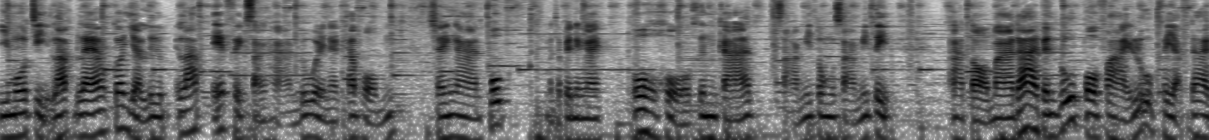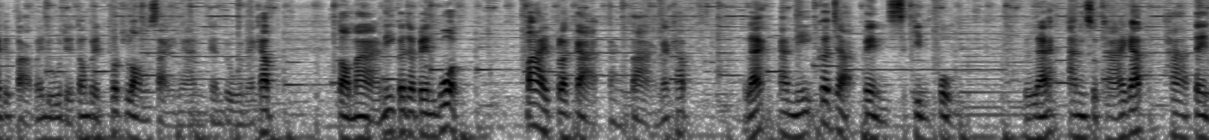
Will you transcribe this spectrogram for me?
อีโมจิรับแล้วก็อย่าลืมรับเอฟเฟกต์สังหารด้วยนะครับผมใช้งานปุ๊บ มันจะเป็นยังไง โอ้โห ขึ้นการ์ด3มิตรง3มิติอ่าต่อมาได้เป็นรูปโปรไฟล์ รูปขยับได้หรือเปล่าไม่รู้ เดี๋ยวต้องไปทดลองใส่งานกันดูนะครับ ต่อมานี่ก็จะเป็นพวกป้ายประกาศต่าง ๆนะครับ และอันนี้ก็จะเป็นสกินปุ่ม และอันสุดท้ายครับท่าเต้น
